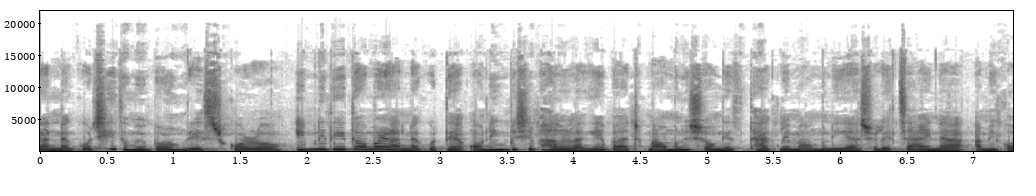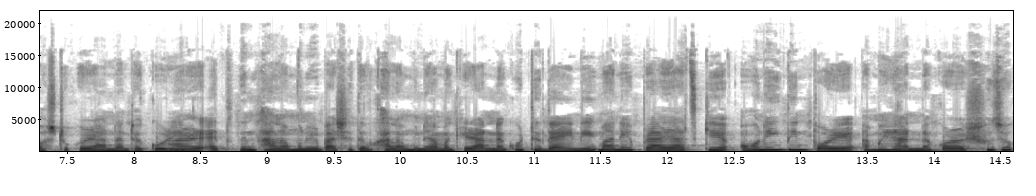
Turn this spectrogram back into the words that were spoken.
রান্না করছি তুমি বরং রেস্ট করো। এমনিতেই তো আমার রান্না করতে অনেক বেশি ভালো লাগে বাট মামুনির সঙ্গে থাকলে মামুনি আসলে চায় না আমি কষ্ট করে রান্নাটা করি। আর এতদিন খালামুনির বাসাতেও খালামুনি আমাকে রান্না করতে দেয়নি মানে প্রায় আজকে অনেক দিন পরে আমি রান্না করার সুযোগ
